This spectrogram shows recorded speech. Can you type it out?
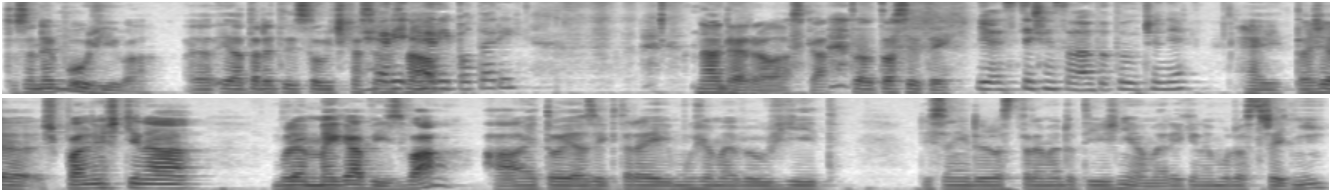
To se nepoužívá. Já tady ty slovíčka jsem Harry, znal. Harry Pottery? Nádhera, láska. To, to si ty. Yes, těším se na toto učení. Hej, takže španělština bude mega výzva a je to jazyk, který můžeme využít, když se někdy dostaneme do Jižní Ameriky nebo do střední,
